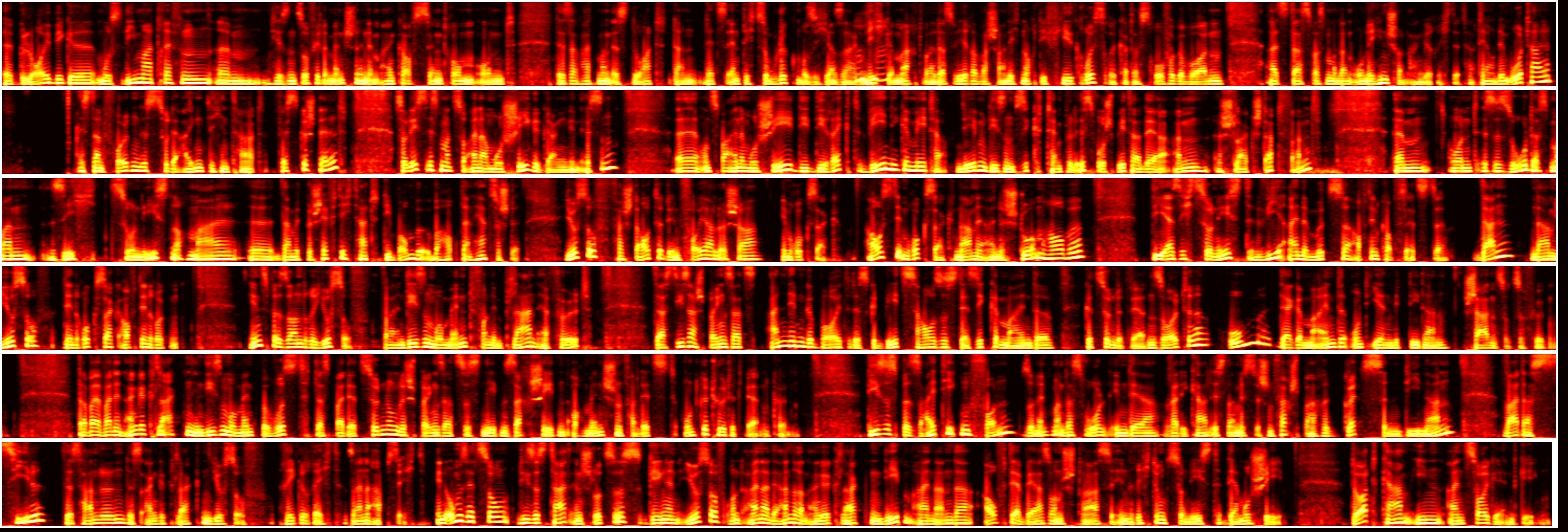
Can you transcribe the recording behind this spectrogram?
äh, gläubige Muslima treffen. Ähm, hier sind so viele Menschen in dem Einkaufszentrum und deshalb hat man es dort dann letztendlich zum Glück, muss ich ja sagen, mhm. nicht gemacht, weil das wäre wahrscheinlich noch die viel größere Katastrophe geworden als das, was man dann ohnehin schon angerichtet hat. Ja, und im Urteil ist dann Folgendes zu der eigentlichen Tat festgestellt. Zunächst ist man zu einer Moschee gegangen in Essen, äh, und zwar eine Moschee, die direkt wenige Meter neben diesem Sikh-Tempel ist, wo später der Anschlag stattfand. Ähm, und es ist so, dass man sich zunächst nochmal äh, damit beschäftigt hat, die Bombe überhaupt dann herzustellen. Yusuf verstaute den Feuerlöscher im Rucksack. Aus dem Rucksack nahm er eine Sturmhaube, die er sich zunächst wie eine Mütze auf den Kopf setzte. Dann nahm Yusuf den Rucksack auf den Rücken. Insbesondere Yusuf war in diesem Moment von dem Plan erfüllt, dass dieser Sprengsatz an dem Gebäude des Gebetshauses der Sikh-Gemeinde gezündet werden sollte, um der Gemeinde und ihren Mitgliedern Schaden zuzufügen. Dabei war den Angeklagten in diesem Moment bewusst, dass bei der Zündung des Sprengsatzes neben Sachschäden auch Menschen verletzt und getötet werden können. Dieses Beseitigen von, so nennt man das wohl in der radikal-islamistischen Fachsprache, Götzendienern, war das Ziel des Handeln des Angeklagten Yusuf, regelrecht seine Absicht. In Umsetzung dieses Tatentschlusses gingen Yusuf und einer der anderen Angeklagten nebeneinander auf der Bersonstraße in Richtung zunächst der Moschee. Dort kam ihnen ein Zeuge entgegen.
